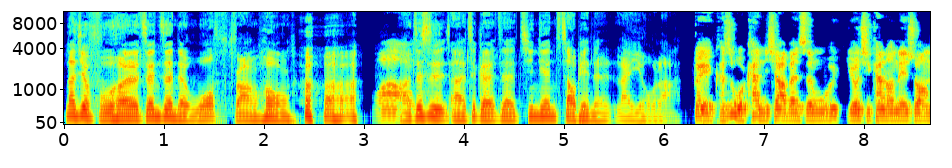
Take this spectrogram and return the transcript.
那就符合了真正的 work from home。哇这是呃这个这今天照片的来由啦。对，可是我看你下半身，我尤其看到那双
